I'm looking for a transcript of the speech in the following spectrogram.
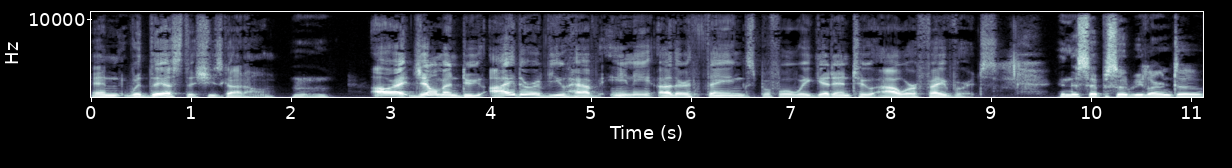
and with this that she's got on. Mm-hmm. All right, gentlemen, do either of you have any other things before we get into our favorites? In this episode, we learned uh,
